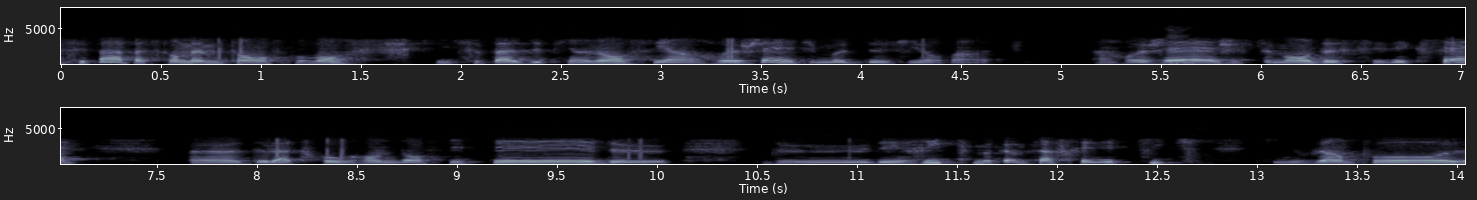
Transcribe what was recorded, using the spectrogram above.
je sais pas, parce qu'en même temps, en ce moment, ce qui se passe depuis un an, c'est un rejet du mode de vie urbain. Un rejet, mm. justement, de ces excès, euh, de la trop grande densité, de, de, des rythmes comme ça frénétiques qui nous imposent.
